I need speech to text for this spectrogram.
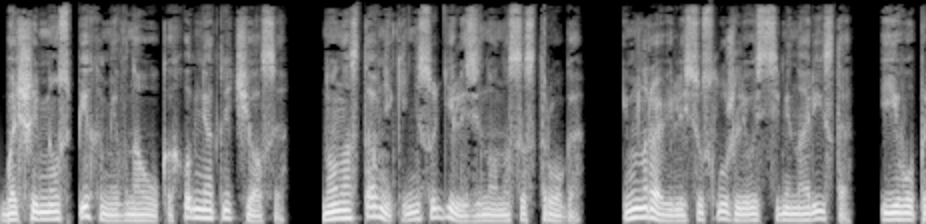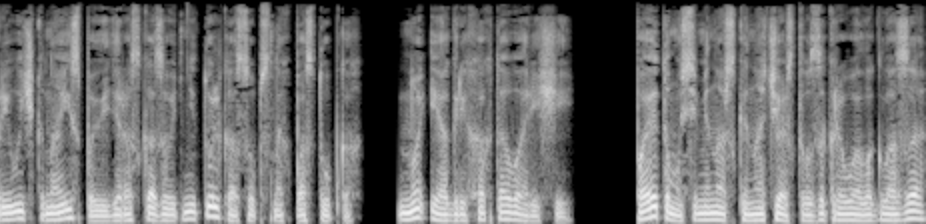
Большими успехами в науках он не отличался, но наставники не судили Зеноноса строго. Им нравились услужливость семинариста и его привычка на исповеди рассказывать не только о собственных поступках, но и о грехах товарищей. Поэтому семинарское начальство закрывало глаза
